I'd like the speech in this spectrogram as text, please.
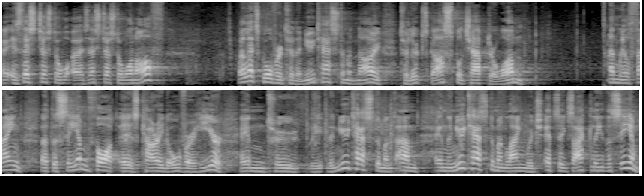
Is this just a, is this just a one off? Well, let's go over to the New Testament now, to Luke's Gospel, chapter 1. And we'll find that the same thought is carried over here into the, the New Testament. And in the New Testament language, it's exactly the same.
